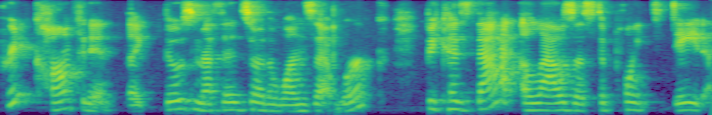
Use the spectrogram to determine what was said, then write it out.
pretty confident like those methods are the ones that work because that allows us to point to data,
